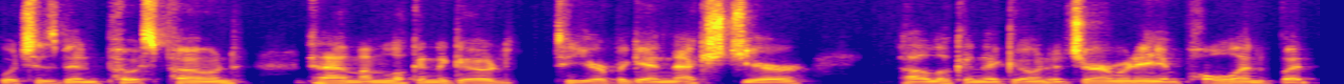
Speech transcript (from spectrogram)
which has been postponed. And I'm, I'm looking to go to Europe again next year, uh, looking to go into Germany and Poland. But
